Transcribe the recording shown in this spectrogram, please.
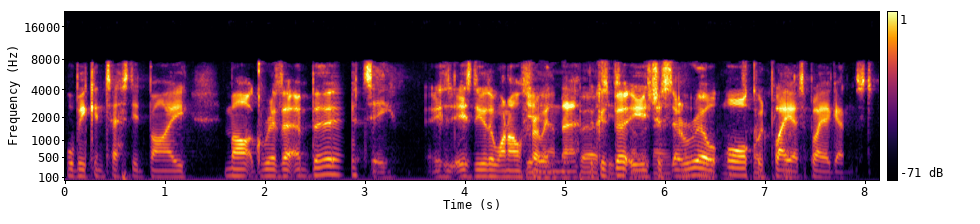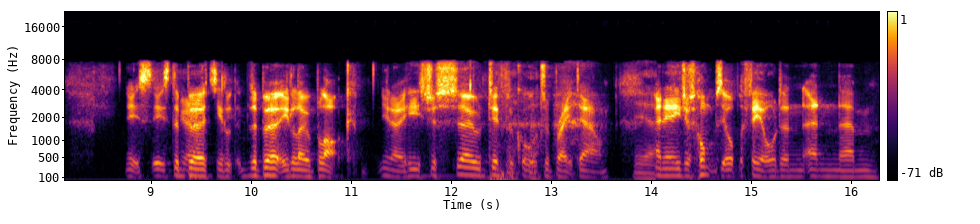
will be contested by Mark River and Bertie. Is, is the other one I'll throw Yeah, in there Bertie's because Bertie is just a real awkward player to play against. It's it's the Yeah. Bertie the Bertie low block. You know he's just so difficult to break down Yeah. and then he just humps it up the field and and um,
